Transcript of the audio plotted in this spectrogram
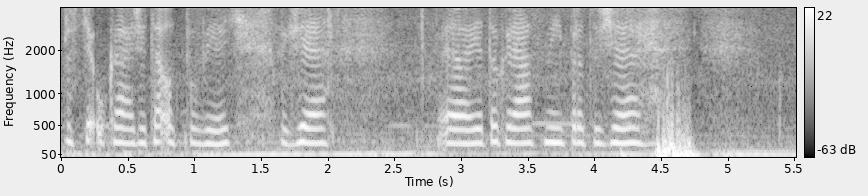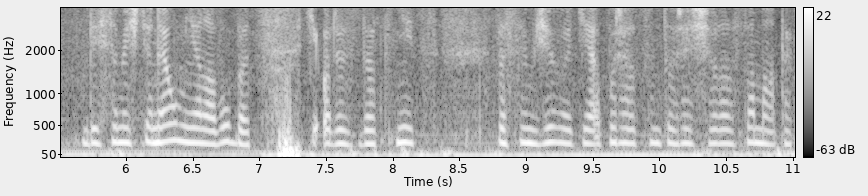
prostě ukáže ta odpověď. Takže uh, je to krásný, protože když jsem ještě neuměla vůbec ti odezdat nic ve svém životě a pořád jsem to řešila sama, tak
